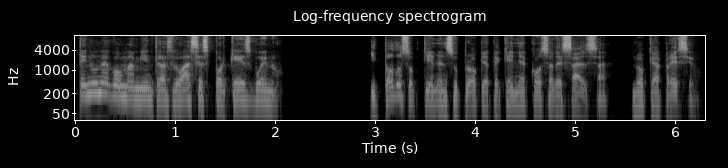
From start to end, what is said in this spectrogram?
Ten una goma mientras lo haces porque es bueno. Y todos obtienen su propia pequeña cosa de salsa, lo que aprecio.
